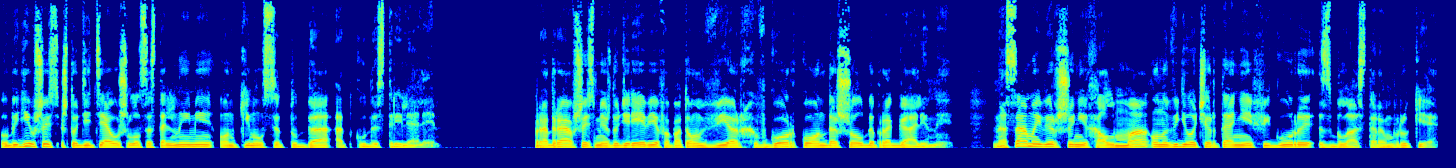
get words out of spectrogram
Убедившись, что дитя ушло с остальными, он кинулся туда, откуда стреляли. Продравшись между деревьев, а потом вверх в горку, он дошел до прогалины. На самой вершине холма он увидел очертания фигуры с бластером в руке.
